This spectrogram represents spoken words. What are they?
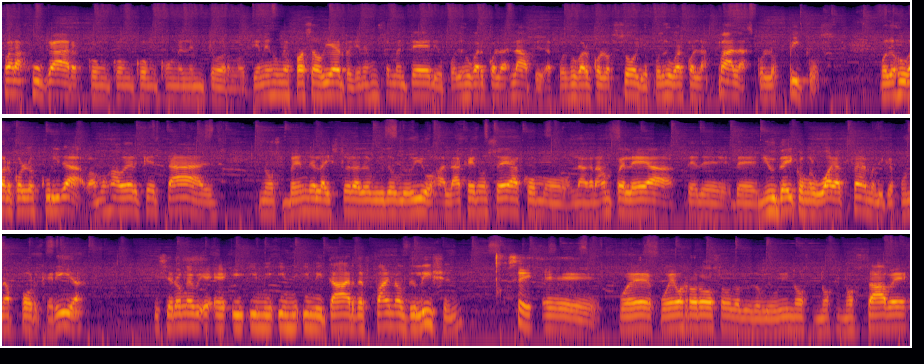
para jugar con, el entorno. Tienes un espacio abierto, tienes un cementerio, puedes jugar con las lápidas, puedes jugar con los hoyos, puedes jugar con las palas, con los picos, puedes jugar con la oscuridad. Vamos a ver qué tal nos vende la historia de WWE. Ojalá que no sea como la gran pelea de, de New Day con el Wyatt Family, que fue una porquería hicieron eh, eh, imitar The Final Deletion. Sí. Eh, fue, fue horroroso. WWE no, no, sabe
